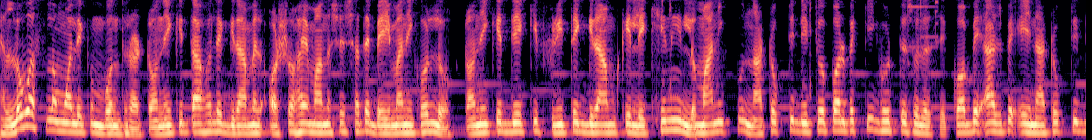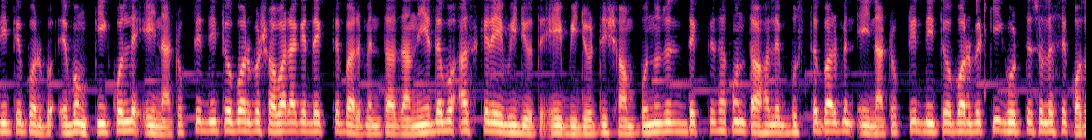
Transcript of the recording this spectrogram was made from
হ্যালো, আসসালামু আলাইকুম বন্ধুরা। টনি কি তাহলে গ্রামের অসহায় মানুষের সাথে বেইমানি করল? টনিকে দিয়ে কি ফ্রিতে গ্রামকে লিখিয়ে নিল? মানিকপুর নাটকটি দ্বিতীয় পর্বে কি ঘটতে চলেছে? কবে আসবে এই নাটকটি দ্বিতীয় পর্ব এবং কি করলে এই নাটকটি দ্বিতীয় পর্ব সবার আগে দেখতে পারবেন তা জানিয়ে দেব আজকের এই ভিডিওতে। এই ভিডিওটি সম্পূর্ণ যদি দেখতে থাকুন, তাহলে বুঝতে পারবেন এই নাটকটির দ্বিতীয় পর্বে কি ঘটতে চলেছে, কত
